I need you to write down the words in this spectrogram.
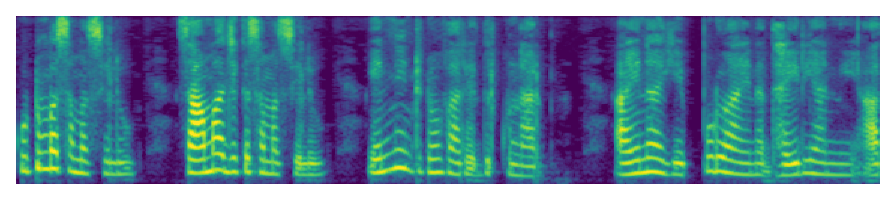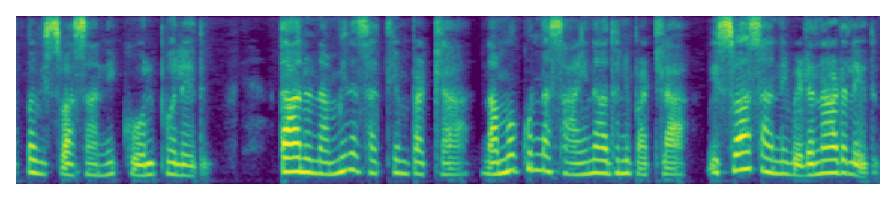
కుటుంబ సమస్యలు సామాజిక సమస్యలు ఎన్నింటినో వారు ఎదుర్కొన్నారు. అయినా ఎప్పుడు ఆయన ధైర్యాన్ని ఆత్మవిశ్వాసాన్ని కోల్పోలేదు. తాను నమ్మిన సత్యం పట్ల నమ్ముకున్న సాయినాథుని పట్ల విశ్వాసాన్ని విడనాడలేదు.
